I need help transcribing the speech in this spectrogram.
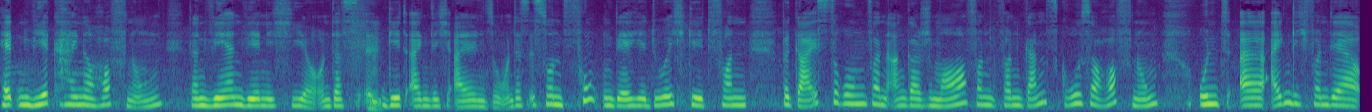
hätten wir keine Hoffnung, dann wären wir nicht hier. Und das äh, hm. geht eigentlich allen so. Und das ist so ein Funken, der hier durchgeht von Begeisterung, von Engagement, von, von ganz großer Hoffnung und äh, eigentlich von der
